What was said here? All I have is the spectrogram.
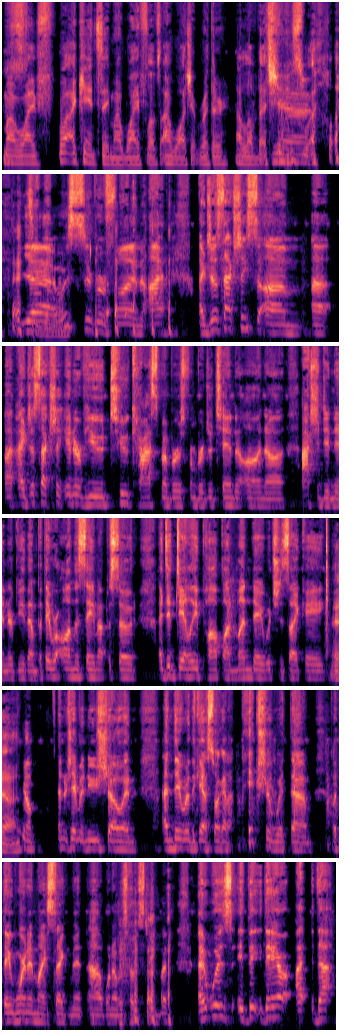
My wife. Well, I can't say my wife loves. I watch it with her. I love that show as well. Yeah it was super fun i i just actually um uh i I just actually interviewed two cast members from bridgerton on uh actually didn't interview them but they were on the same episode i did daily pop on monday which is like a Yeah. you know entertainment news show and and they were the guests so i got a picture with them but they weren't in my segment uh, when i was hosting but it was it, they, they are I, that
